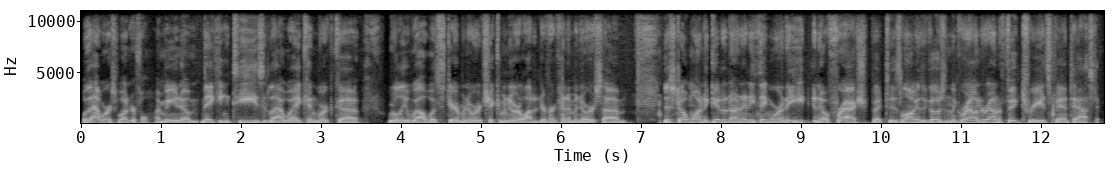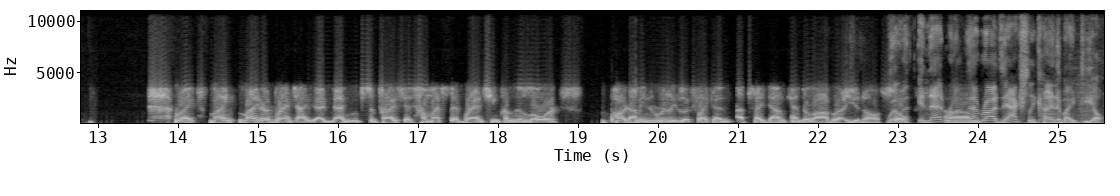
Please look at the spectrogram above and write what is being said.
Well, that works wonderful. I mean, you know, making teas that way can work uh, really well with steer manure, chicken manure, a lot of different kind of manures. Um, just don't want to get it on anything we're going to eat, you know, fresh. But as long as it goes in the ground around a fig tree, it's fantastic. Right. Mine, mine are branch. I, I, am surprised at how much they're branching from the lower part. I mean, it really looks like an upside down candelabra. You know. Well, so, in that rod, um, that rod's actually kind of ideal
